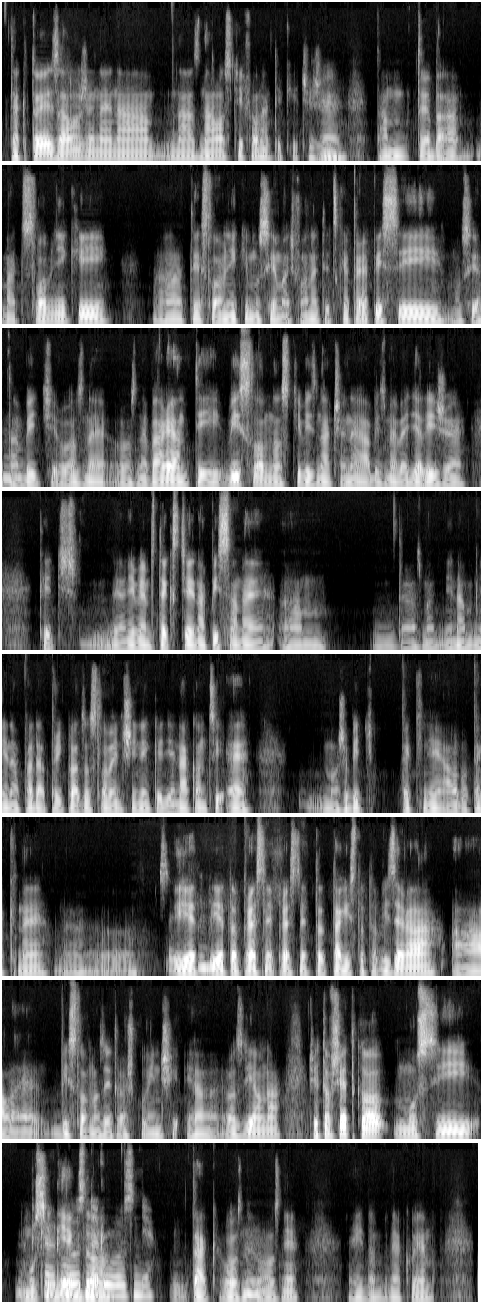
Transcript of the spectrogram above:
tak to je založené na, na znalosti fonetiky. Čiže mm. tam treba mať slovníky, tie slovníky musia mať fonetické prepisy, musia tam mhm. byť rôzne, rôzne varianty výslovnosti vyznačené, aby sme vedeli, že keď, ja neviem, v texte je napísané, um, teraz ma nenapadá príklad zo Slovenčiny, keď je na konci E, môže byť pekne alebo pekné. Je, mhm. je to presne, presne to, takisto to vyzerá, ale výslovnosť je trošku inči, e, rozdielna. Čiže to všetko musí, musí niekto... Rôzne, rôzne. Tak, rôzne, mm. rôzne. Hej, dobre, ďakujem.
